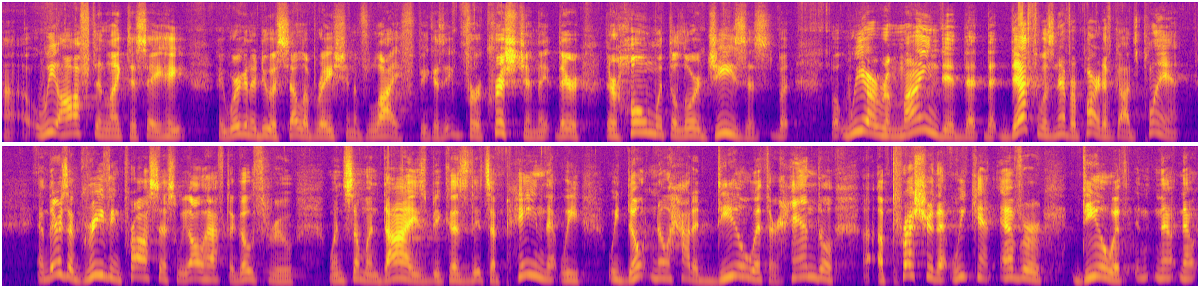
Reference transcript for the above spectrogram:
Uh, we often like to say, hey, hey we're going to do a celebration of life because for a Christian, they, they're, they're home with the Lord Jesus. But, but we are reminded that, that death was never part of God's plan. And there's a grieving process we all have to go through when someone dies because it's a pain that we, we don't know how to deal with or handle, a pressure that we can't ever deal with. Now, now,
